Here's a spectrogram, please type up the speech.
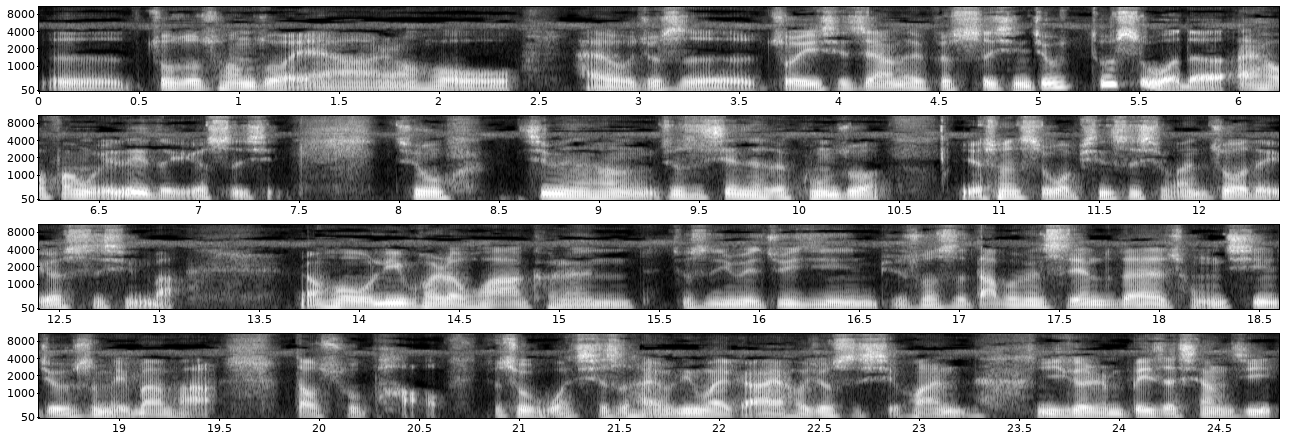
呃，做做创作呀，然后还有就是做一些这样的一个事情，就都是我的爱好范围内的一个事情。就基本上就是现在的工作，也算是我平时喜欢做的一个事情吧。然后另一块的话，可能就是因为最近，比如说是大部分时间都在重庆，就是没办法到处跑。就是我其实还有另外一个爱好，就是喜欢一个人背着相机，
